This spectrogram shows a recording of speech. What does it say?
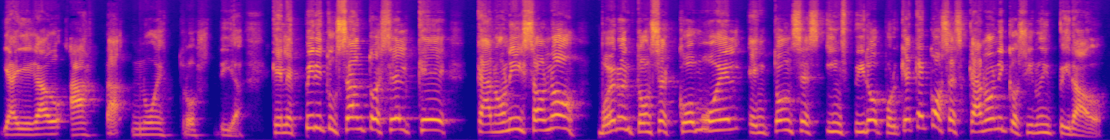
y ha llegado hasta nuestros días. Que el Espíritu Santo es el que canoniza o no. Bueno, entonces, ¿cómo él entonces inspiró? ¿Por qué qué cosa es canónico si no inspirado?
